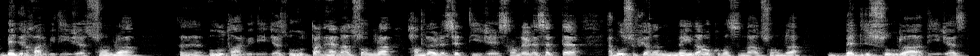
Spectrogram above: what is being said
Bedir Harbi diyeceğiz. Sonra e, Uhud Harbi diyeceğiz. Uhud'dan hemen sonra Hamraül Esed diyeceğiz. Hamraül Esed'de Ebu Süfyan'ın meydan okumasından sonra Bedri Sura diyeceğiz.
